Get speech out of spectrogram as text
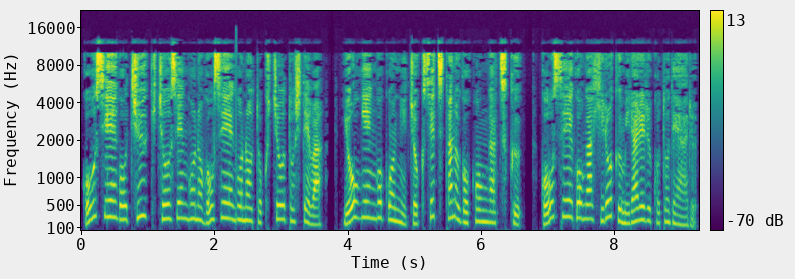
合成語中期朝鮮語の合成語の特徴としては、用言語根に直接他の語根がつく、合成語が広く見られることである。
